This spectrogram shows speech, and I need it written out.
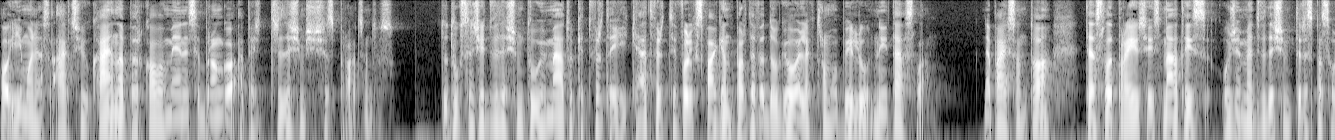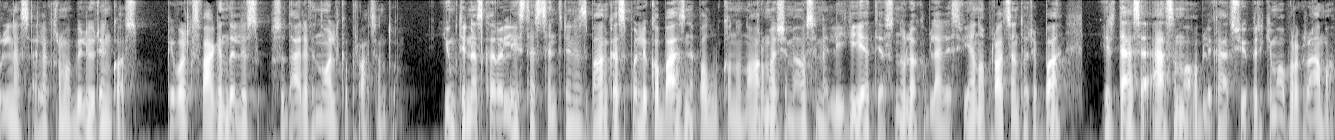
o įmonės akcijų kaina per kovo mėnesį brango apie 36 procentus. 2020 m. ketvirtąjį ketvirtį Volkswagen pardavė daugiau elektromobilių nei Tesla. Nepaisant to, Tesla praėjusiais metais užėmė 23 pasaulinės elektromobilių rinkos, kai Volkswagen dalis sudarė 11 procentų. Junktinės karalystės centrinis bankas paliko bazinę palūkanų normą žemiausiame lygyje ties 0,1 procento riba ir tęsė esamą obligacijų pirkimo programą,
